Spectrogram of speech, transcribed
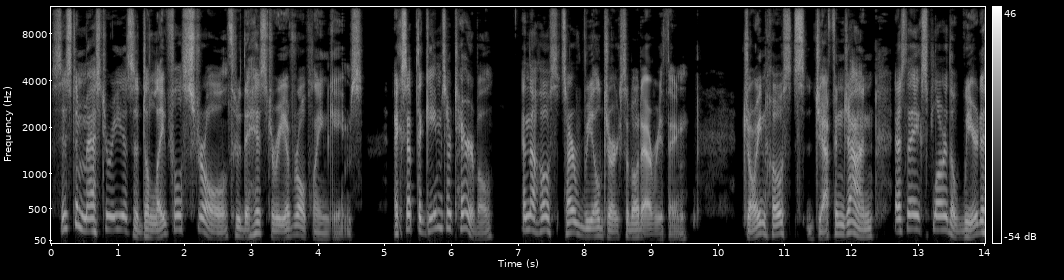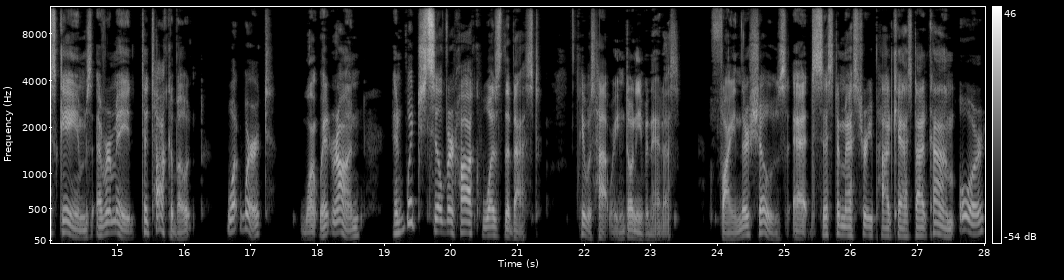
System Mastery is a delightful stroll through the history of role playing games. Except the games are terrible, and the hosts are real jerks about everything. Join hosts Jeff and John as they explore the weirdest games ever made to talk about what worked, what went wrong, and which Silverhawk was the best. It was Hot Wing, don't even add us. Find their shows at systemmasterypodcast.com or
